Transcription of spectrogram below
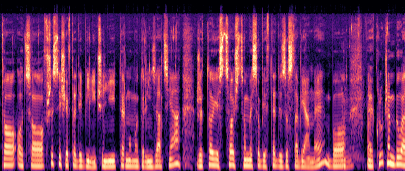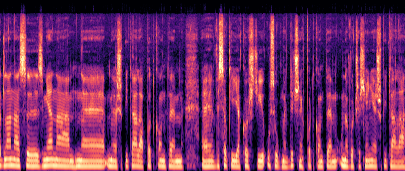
to, o co wszyscy się wtedy bili, czyli termomodernizacja, że to jest coś, co my sobie wtedy zostawiamy, bo e, kluczem była dla nas zmiana szpitala pod kątem e, wysokiej jakości usług medycznych, pod kątem unowocześnienia szpitala,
